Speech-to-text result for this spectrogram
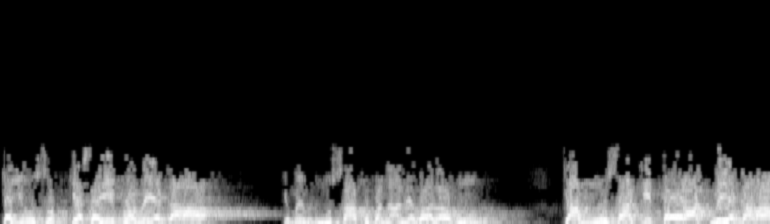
کیا یوسف کے صحیفوں میں یہ کہا کہ میں موسا کو بنانے والا ہوں؟ کیا موسا کی تورات میں یہ کہا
